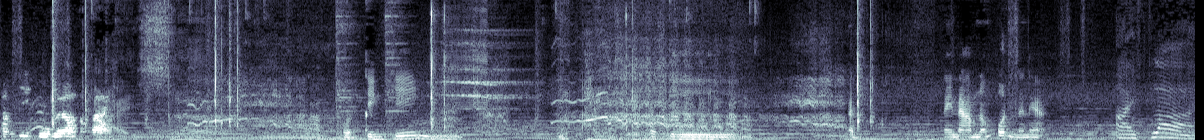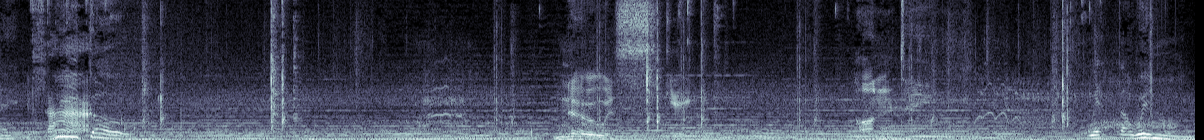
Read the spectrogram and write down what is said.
ทำที่กูไม่รอดสบาย I serve. กดจริงๆ ก็คือในนามน้องป้นนะเนี่ย I fly. Isa. We go. No escape. Hunting. With the wind.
